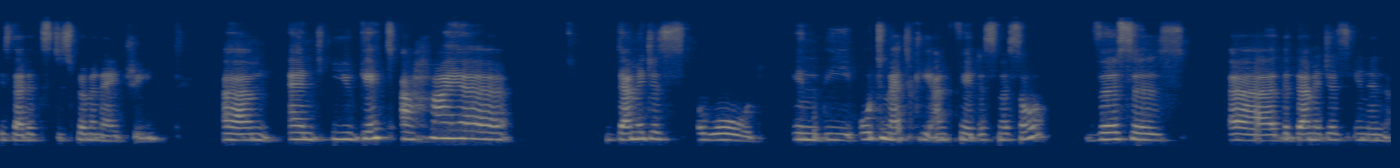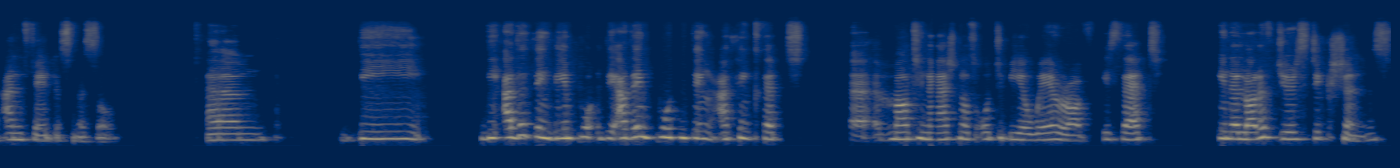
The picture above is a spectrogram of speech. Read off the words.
is that it's discriminatory. Um, and you get a higher damages award in the automatically unfair dismissal versus uh, the damages in an unfair dismissal. Um, the the other thing, the important, the other important thing I think that uh, multinationals ought to be aware of is that in a lot of jurisdictions,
